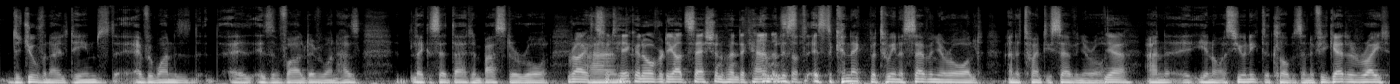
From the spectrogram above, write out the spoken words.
the juvenile teams. Everyone is is involved. Everyone has, like I said, that ambassador role. right, And- so taking over the odd session when they can well, and it's, stuff. it's the connect between a seven year old and a 27 year old. Yeah. And, uh, you know, it's unique to clubs. And if you get it right,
